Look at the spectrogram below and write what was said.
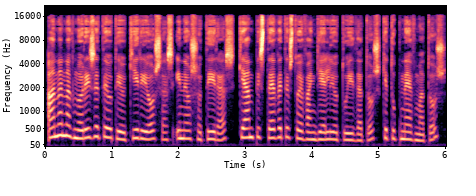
Αν αναγνωρίζετε ότι ο κύριος σας είναι ο σωτήρας και αν πιστεύετε στο Ευαγγέλιο του ύδατο και του πνεύματος,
